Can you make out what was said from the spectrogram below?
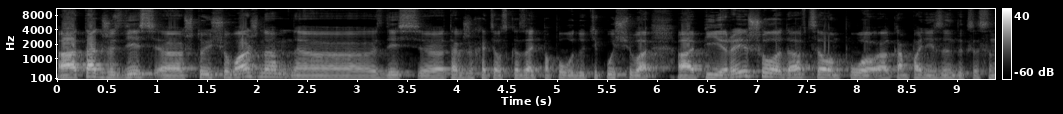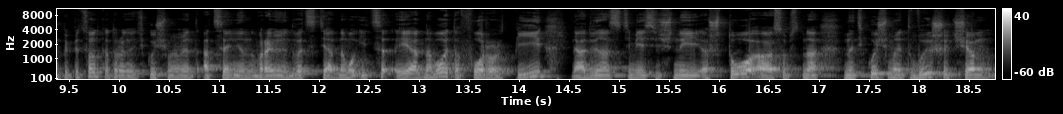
А также здесь, э, что еще важно, э, здесь э, также хотел сказать по поводу текущего PE ratio, да, в целом по компании из индекса S&P 500, который на текущий момент оценен в районе 21 и 1, это forward PE 12-месячный, что, собственно, на текущий момент выше, чем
